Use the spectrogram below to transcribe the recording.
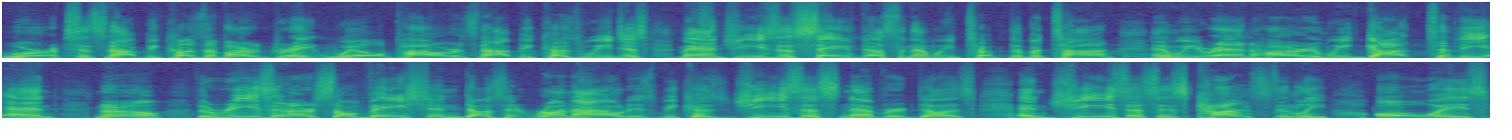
works. It's not because of our great willpower. It's not because we just, man, Jesus saved us and then we took the baton and we ran hard and we got to the end. No, no, no. The reason our salvation doesn't run out is because Jesus never does. And Jesus is constantly, always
